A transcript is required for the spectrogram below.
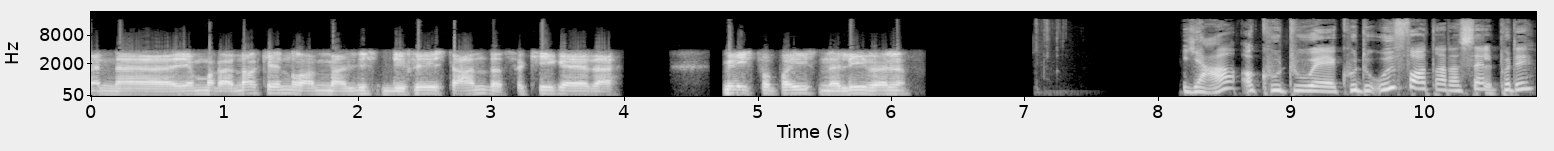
Men øh, jeg må da nok indrømme, at ligesom de fleste andre, så kigger jeg da mest på prisen alligevel. Ja, og kunne du, øh, kunne du udfordre dig selv på det?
